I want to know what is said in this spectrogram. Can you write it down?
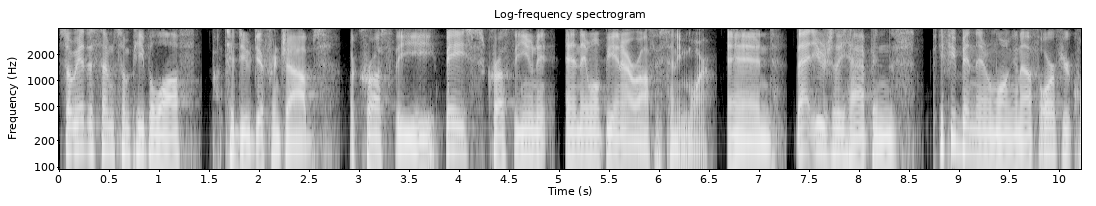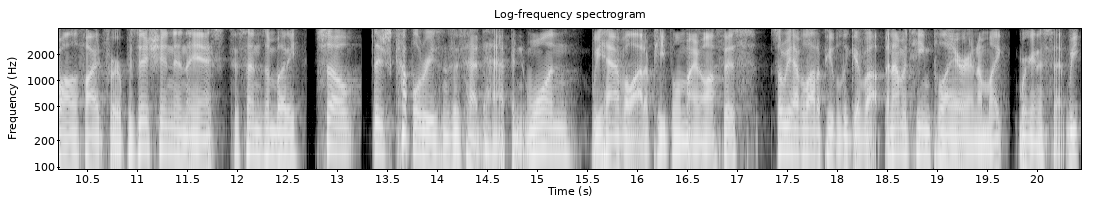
So we had to send some people off to do different jobs across the base, across the unit, and they won't be in our office anymore. And that usually happens if you've been there long enough or if you're qualified for a position and they ask to send somebody. So there's a couple of reasons this had to happen. One, we have a lot of people in my office, so we have a lot of people to give up. And I'm a team player and I'm like, we're going to send, we,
